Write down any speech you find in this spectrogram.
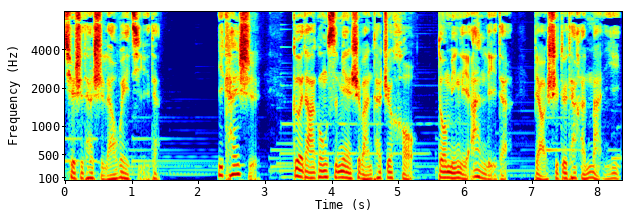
却是他始料未及的。一开始，各大公司面试完他之后，都明里暗里的表示对他很满意，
